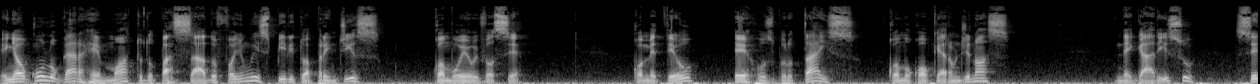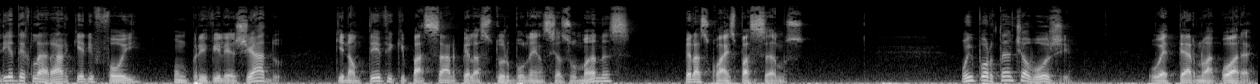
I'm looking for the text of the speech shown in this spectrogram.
em algum lugar remoto do passado foi um espírito aprendiz, como eu e você. Cometeu erros brutais, como qualquer um de nós. Negar isso seria declarar que ele foi um privilegiado que não teve que passar pelas turbulências humanas pelas quais passamos. O importante é o hoje, o eterno agora.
